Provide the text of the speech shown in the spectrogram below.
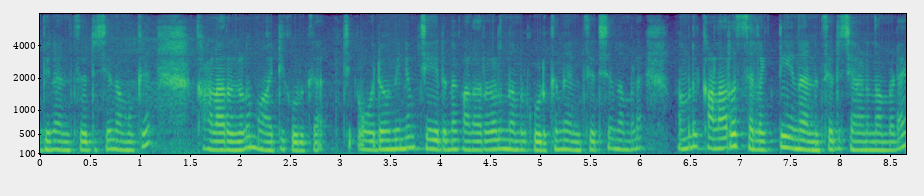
ഇതിനനുസരിച്ച് നമുക്ക് കളറുകൾ മാറ്റി കൊടുക്കുക. ഓരോന്നിനും ചേരുന്ന കളറുകൾ നമ്മൾ കൊടുക്കുന്നതനുസരിച്ച് നമ്മുടെ നമ്മൾ കളറ് സെലക്ട് ചെയ്യുന്നതനുസരിച്ചാണ് നമ്മുടെ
